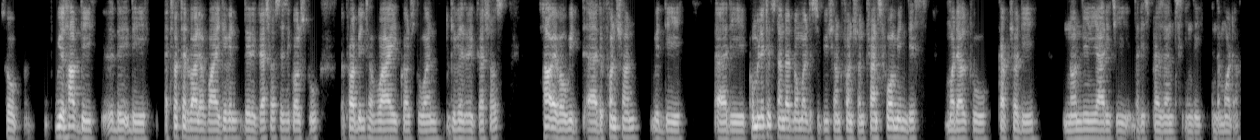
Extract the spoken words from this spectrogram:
So we'll have the, the, the expected value of y given the regressors is equals to the probability of y equals to one given the regressors. However, with uh, the function, with the, uh, the cumulative standard normal distribution function, transforming this model to capture the nonlinearity that is present in the, in the model.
